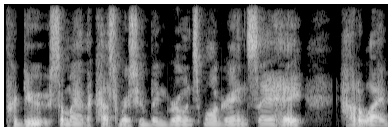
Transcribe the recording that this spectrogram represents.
produce some of my other customers who've been growing small grains. Say, hey, how do I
